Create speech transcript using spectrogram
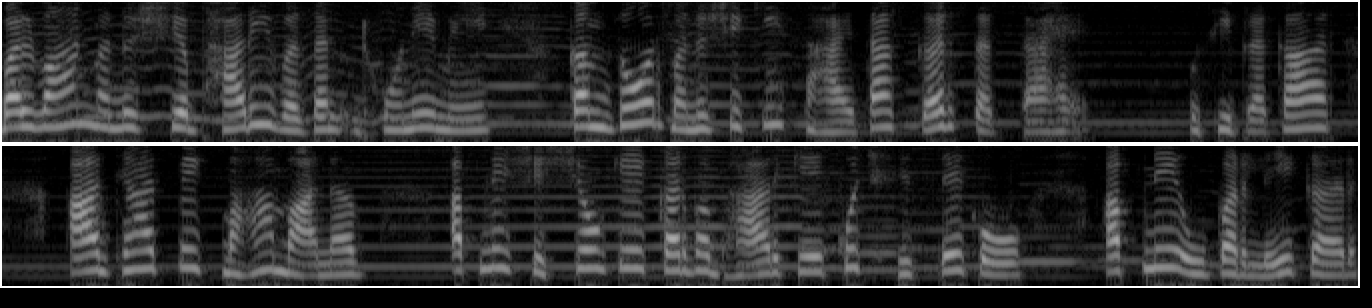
बलवान मनुष्य भारी वज़न उठाने में कमज़ोर मनुष्य की सहायता कर सकता है। उसी प्रकार आध्यात्मिक महामानव अपने शिष्यों के कर्म भार के कुछ हिस्से को अपने ऊपर लेकर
